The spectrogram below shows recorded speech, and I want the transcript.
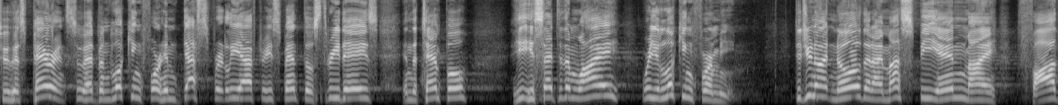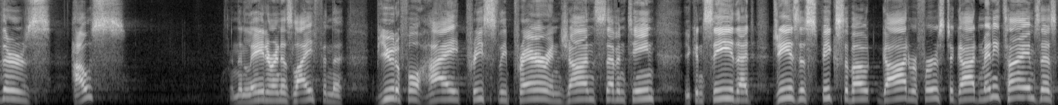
to his parents who had been looking for him desperately after he spent those three days in the temple, he, he said to them, Why were you looking for me? Did you not know that I must be in my Father's house? And then later in his life, in the beautiful high priestly prayer in John 17, you can see that Jesus speaks about God, refers to God many times as,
